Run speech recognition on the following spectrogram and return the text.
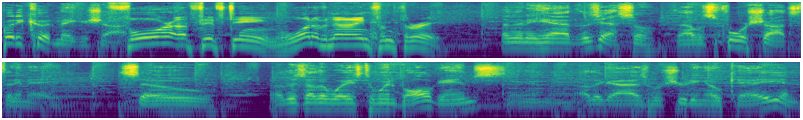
but he could make a shot. Four of 15, one of nine from three. And then he had, yeah, so that was four shots that he made. So uh, there's other ways to win ball games, and other guys were shooting okay, and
